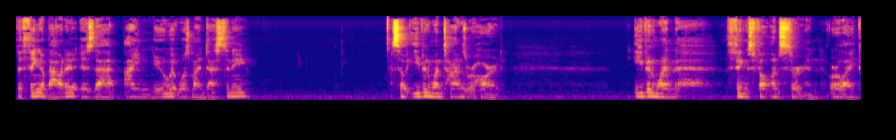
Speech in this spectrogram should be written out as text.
the thing about it is that I knew it was my destiny. So even when times were hard, even when things felt uncertain or like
